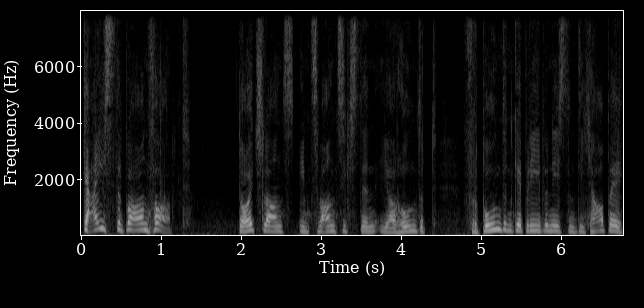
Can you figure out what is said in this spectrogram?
Geisterbahnfahrt Deutschlands im 20. Jahrhundert verbunden geblieben ist. Und ich habe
